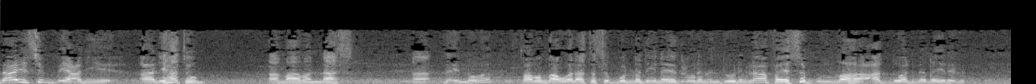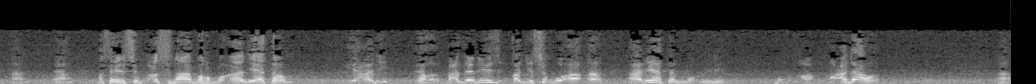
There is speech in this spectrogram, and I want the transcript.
لا يسب يعني آلهتهم أمام الناس. لأنه قال الله ولا تسبوا الذين يدعون من دون الله فيسبوا الله عدوا بغير علم. مثلا يسب أصنامهم وآلهتهم يعني بعدين قد يسبوا آلهة المؤمنين. عداوة. ها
